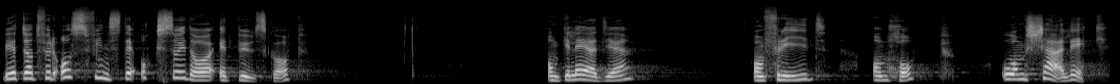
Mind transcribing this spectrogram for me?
Vet du att för oss finns det också idag ett budskap om glädje, om frid, om hopp och om kärlek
